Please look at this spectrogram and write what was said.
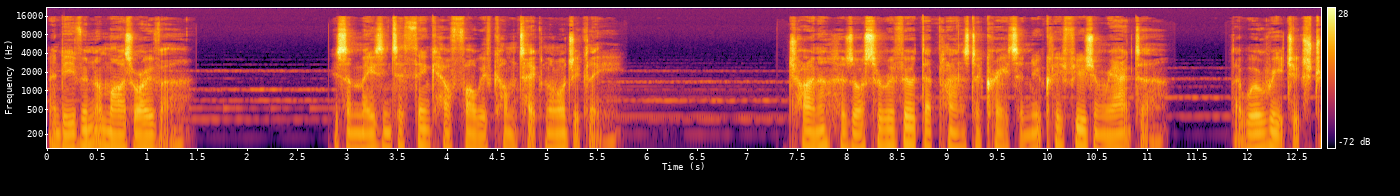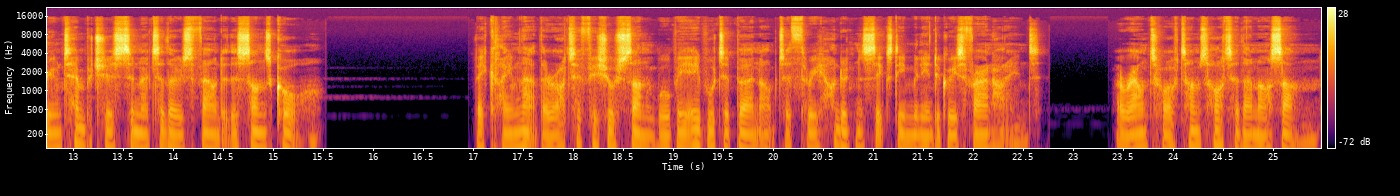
and even a Mars rover. It's amazing to think how far we've come technologically. China has also revealed their plans to create a nuclear fusion reactor that will reach extreme temperatures similar to those found at the Sun's core. They claim that their artificial sun will be able to burn up to 360 million degrees Fahrenheit, around 12 times hotter than our Sun.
